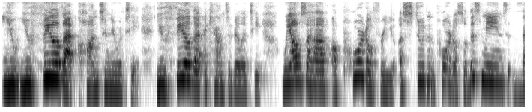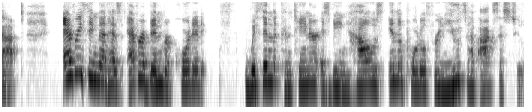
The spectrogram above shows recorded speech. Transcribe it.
you you feel that continuity. You feel that accountability. We also have a portal for you a student portal. So this means that everything that has ever been recorded within the container is being housed in the portal for you to have access to.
